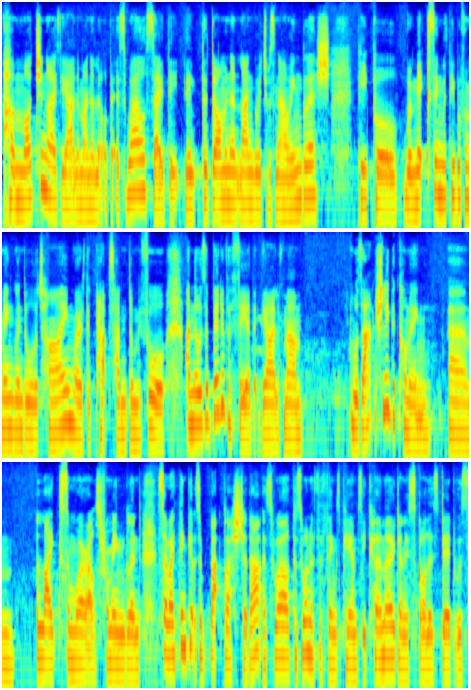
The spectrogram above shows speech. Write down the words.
homogenize the Isle of Man a little bit as well. So the, the, the, dominant language was now English. People were mixing with people from England all the time, whereas they perhaps hadn't done before. And there was a bit of a fear that the Isle of Man was actually becoming um, like somewhere else from England. So I think it was a backlash to that as well, because one of the things PMC Kermode and his scholars did was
